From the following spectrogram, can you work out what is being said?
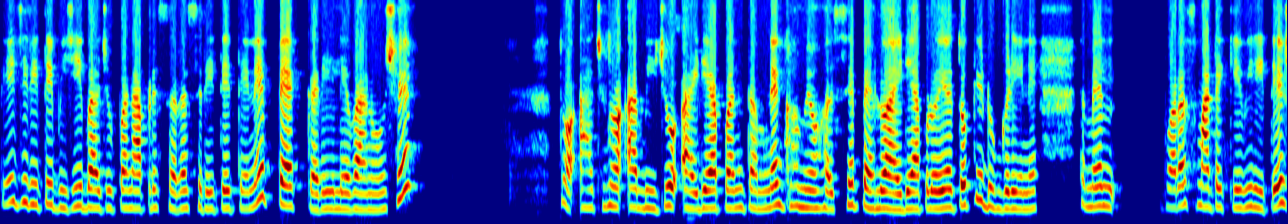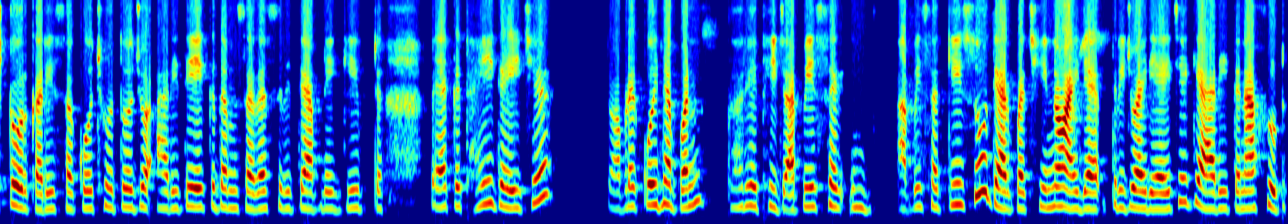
તે જ રીતે બીજી બાજુ પણ આપણે સરસ રીતે તેને પેક કરી લેવાનું છે. તો આજનો આ બીજો આઈડિયા પણ તમને ગમ્યો હશે. પહેલો આઈડિયા આપણો એ હતો કે ડુંગળીને તમે વરસ માટે કેવી રીતે સ્ટોર કરી શકો છો? તો જો આ રીતે એકદમ સરસ રીતે આપણી ગિફ્ટ પેક થઈ ગઈ છે, તો આપણે કોઈને પણ ઘરેથી જ આપી આપી શકીશું. ત્યાર પછીનો આઈડિયા ત્રીજો આઈડિયા એ છે કે આ રીતના ફ્રૂટ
